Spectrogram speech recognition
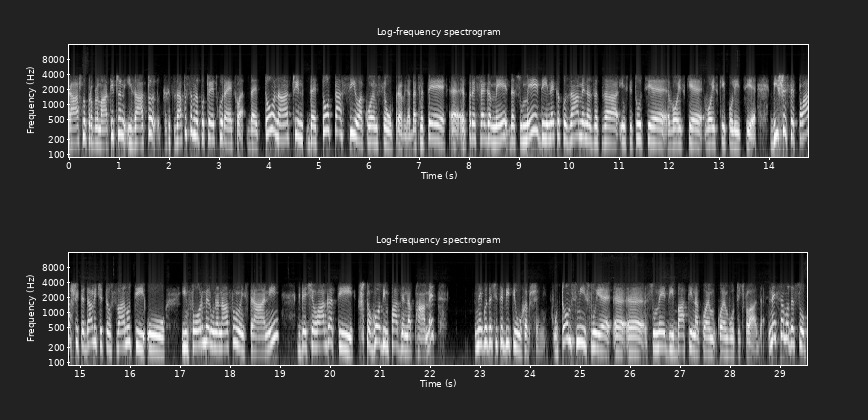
strašno problematičan i zato, zato sam na početku rekla da je to način, da je to ta sila kojom se upravlja. Dakle, te e, pre svega me, da su mediji nekako zamena za, za institucije vojske, vojske i policije. Više se plašite da li ćete osvanuti u informeru na naslovnoj strani gde će lagati što god im padne na pamet, nego da ćete biti uhapšeni. U tom smislu je, e, e, su mediji batina kojem, kojem Vučić vlada. Ne samo da, su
